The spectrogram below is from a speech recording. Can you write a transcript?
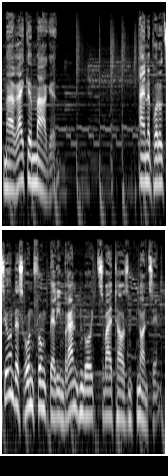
Mareike Mage. Eine Produktion des Rundfunk Berlin-Brandenburg 2019.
